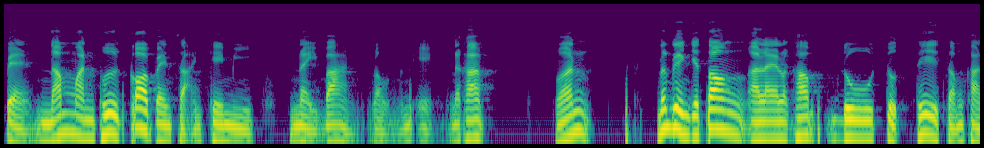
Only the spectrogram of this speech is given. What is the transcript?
เป็นน้ำมันพืชก็เป็นสารเคมีในบ้านเหล่านั้นเองนะครับ เพราะฉะนั้นนักเรียนจะต้องอะไรล่ะครับ ดูจุดที่สำคัญ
